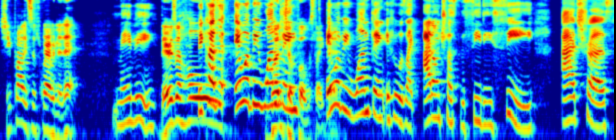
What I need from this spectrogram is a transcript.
she probably subscribing to that. Maybe. There's a whole Because it, it would be one bunch of thing. folks like it that. would be one thing if it was like I don't trust the CDC. I trust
